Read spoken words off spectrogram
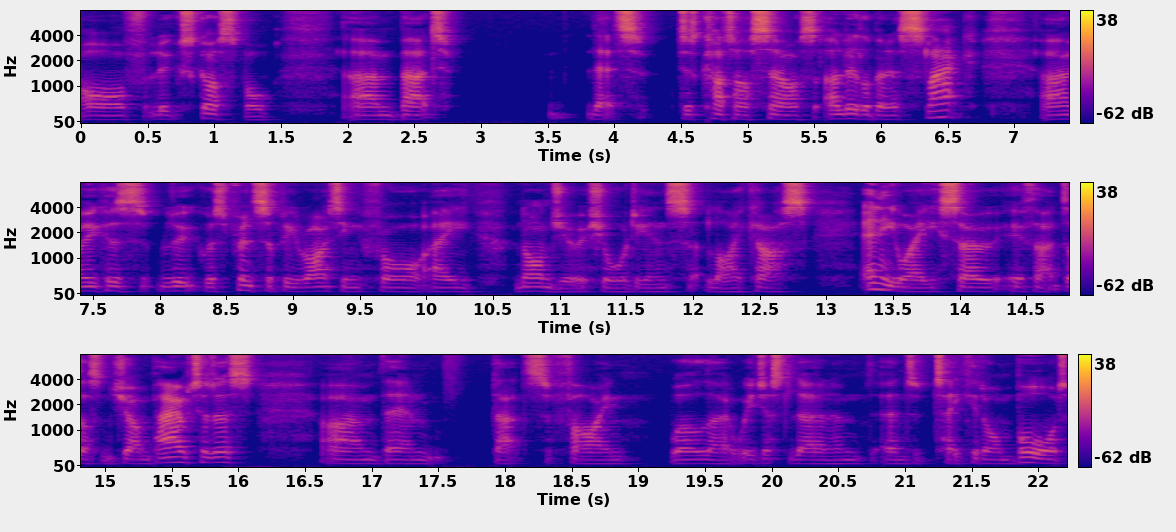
of Luke's Gospel. Um, but let's just cut ourselves a little bit of slack uh, because Luke was principally writing for a non Jewish audience like us anyway. So if that doesn't jump out at us, um, then that's fine. We'll uh, we just learn and, and take it on board.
